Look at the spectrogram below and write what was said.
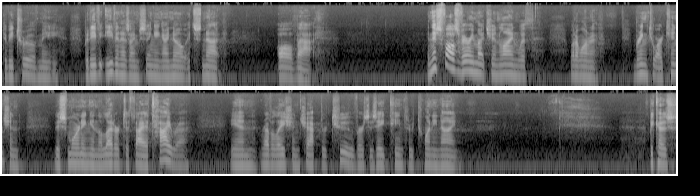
to be true of me. But even, as I'm singing, I know it's not all that. And this falls very much in line with what I want to bring to our attention this morning in the letter to Thyatira in Revelation chapter 2, verses 18 through 29. Because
